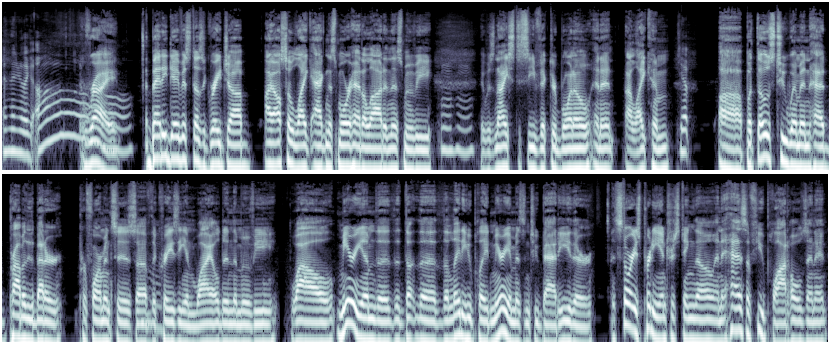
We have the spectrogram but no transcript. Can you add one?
And then you're like, oh. Right. Bette Davis does a great job. I also like Agnes Moorehead a lot in this movie. It was nice to see Victor Buono in it. I like him. Yep. Uh, but those two women had probably the better performances of the crazy and wild in the movie. While Miriam, the, the the the lady who played Miriam, isn't too bad either. The story is pretty interesting though, and it has a few plot holes in it.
